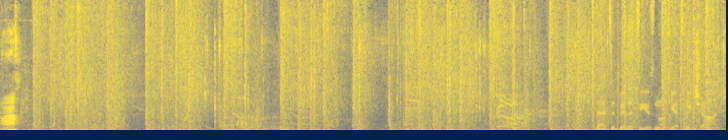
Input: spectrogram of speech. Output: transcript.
¡Ah! That ability is not yet recharged.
